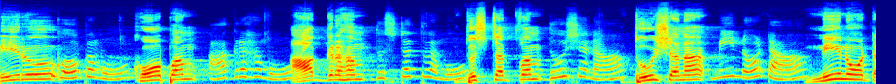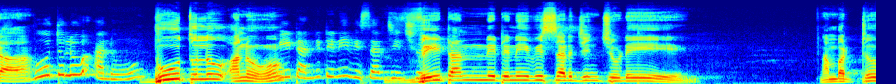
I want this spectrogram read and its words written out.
మీరు కోపము కోపం ఆగ్రహము ఆగ్రహం దుష్టత్వము దుష్టత్వం దూషణ దూషణ మీ నోట మీ నోట బూతులు అను బూతులు అను వీటన్నిటినీ విసర్జించు వీటన్నిటినీ విసర్జించుడి. నంబర్ టూ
